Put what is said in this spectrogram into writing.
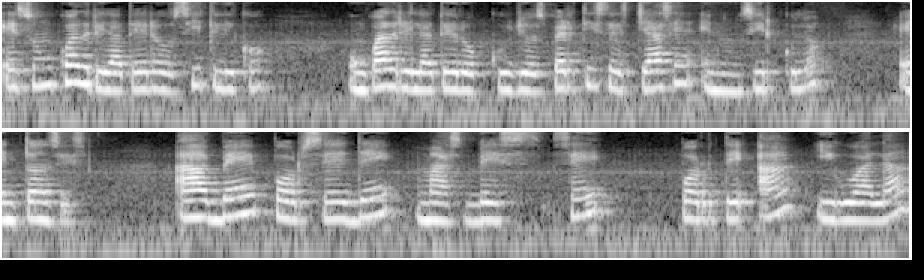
es un cuadrilátero cíclico, un cuadrilátero cuyos vértices yacen en un círculo, entonces AB por CD más BC por DA igual a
